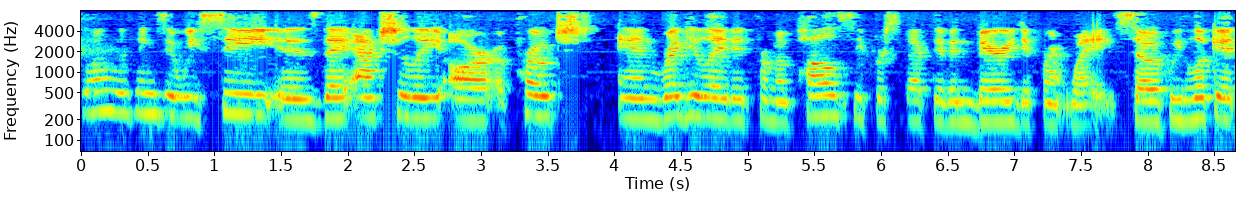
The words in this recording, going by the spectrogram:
one of the things that we see is they actually are approached and regulated from a policy perspective in very different ways. So if we look at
